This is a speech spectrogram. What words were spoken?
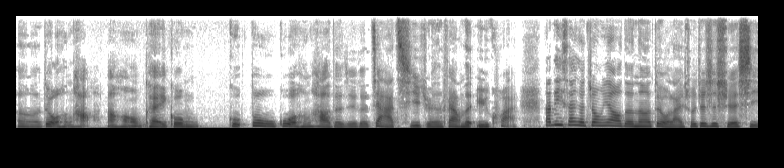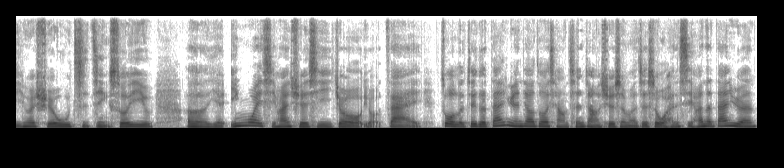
呃，对我很好，然后可以共。过度过很好的这个假期，觉得非常的愉快。那第三个重要的呢，对我来说就是学习，因为学无止境，所以呃，也因为喜欢学习，就有在。做了这个单元叫做“想成长学什么”，这是我很喜欢的单元。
